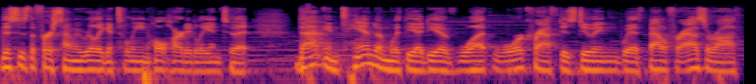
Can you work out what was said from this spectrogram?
this is the first time we really get to lean wholeheartedly into it. That in tandem with the idea of what Warcraft is doing with Battle for Azeroth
